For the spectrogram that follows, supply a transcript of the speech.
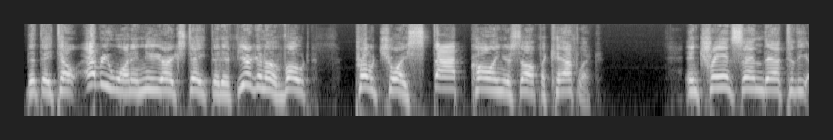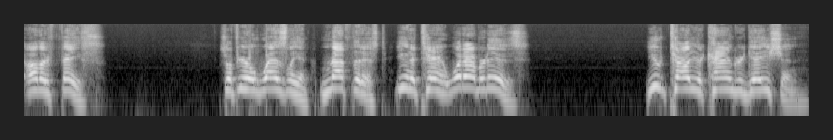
that they tell everyone in New York State that if you're going to vote pro choice, stop calling yourself a Catholic and transcend that to the other faiths. So if you're a Wesleyan, Methodist, Unitarian, whatever it is, you tell your congregation,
